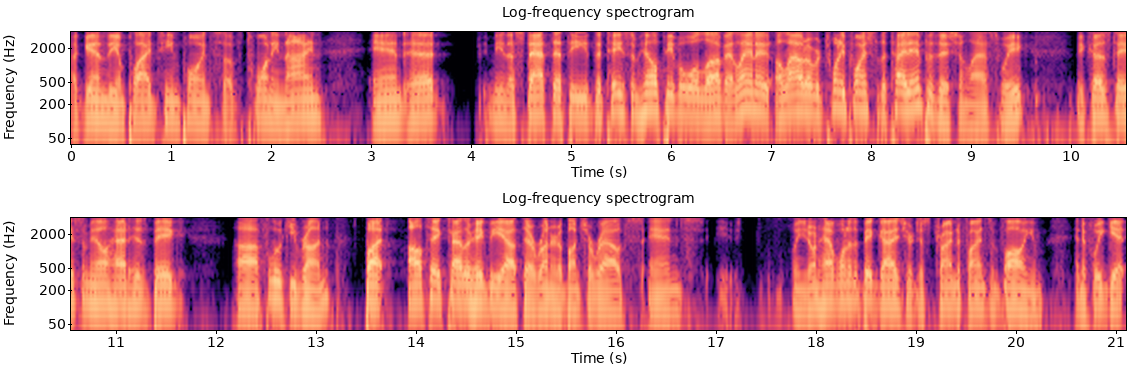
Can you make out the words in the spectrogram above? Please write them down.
Again, the implied team points of 29 And uh, I mean, the stat that the the Taysom Hill people will love: Atlanta allowed over 20 points to the tight end position last week because Taysom Hill had his big uh, fluky run. But I'll take Tyler Higbee out there running a bunch of routes, and when you don't have one of the big guys, you're just trying to find some volume. And if we get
